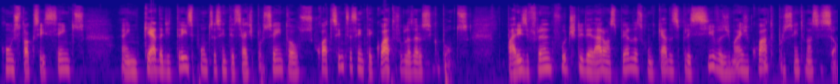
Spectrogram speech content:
com o estoque 600 eh, em queda de 3,67% aos 464,05 pontos. Paris e Frankfurt lideraram as perdas com quedas expressivas de mais de 4% na sessão.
